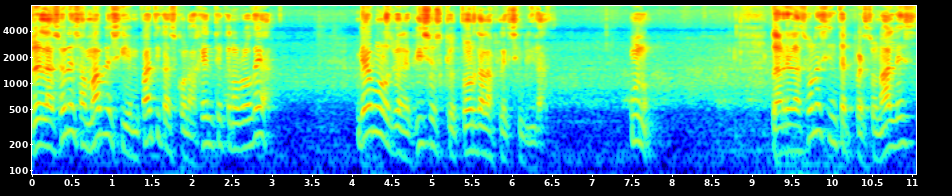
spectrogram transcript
relaciones amables y empáticas con la gente que nos rodea. Veamos los beneficios que otorga la flexibilidad. 1. Las relaciones interpersonales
